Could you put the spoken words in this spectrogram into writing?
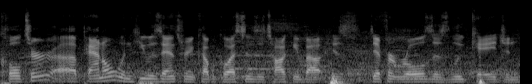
Colter uh, panel when he was answering a couple questions and talking about his different roles as Luke Cage and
